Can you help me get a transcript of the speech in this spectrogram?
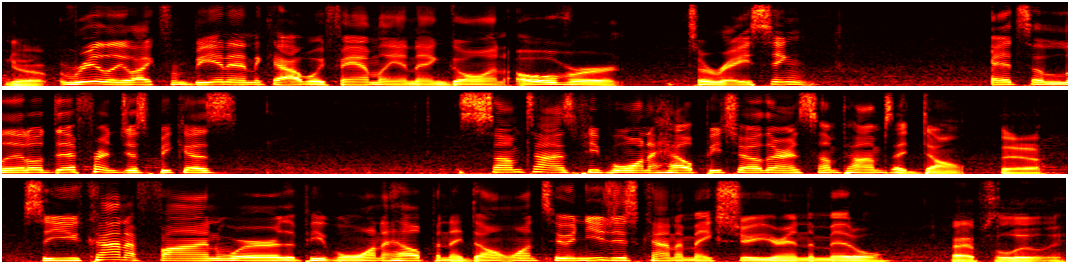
yeah Really, like from being in the cowboy family and then going over to racing, it's a little different just because sometimes people want to help each other and sometimes they don't. yeah So you kind of find where the people want to help and they don't want to, and you just kind of make sure you're in the middle. Absolutely.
